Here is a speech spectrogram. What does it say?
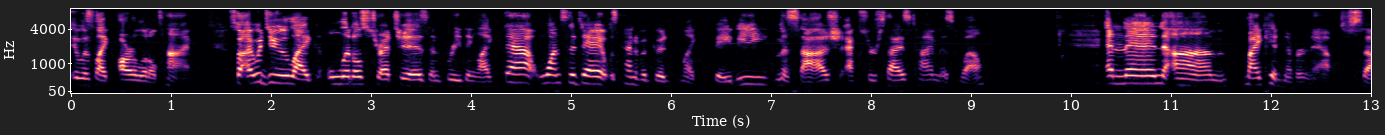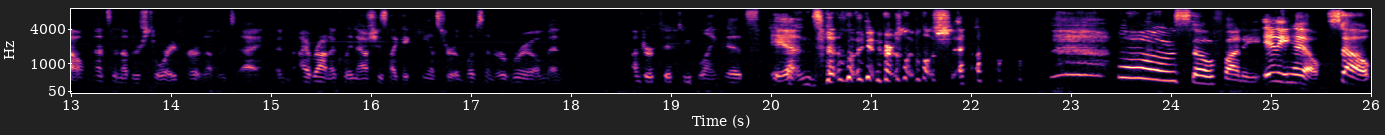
It was like our little time. So I would do like little stretches and breathing like that once a day. It was kind of a good like baby massage exercise time as well. And then um, my kid never napped, so that's another story for another day. And ironically, now she's like a cancer and lives in her room and under 50 blankets and in her little shell oh, so funny. Anywho, so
